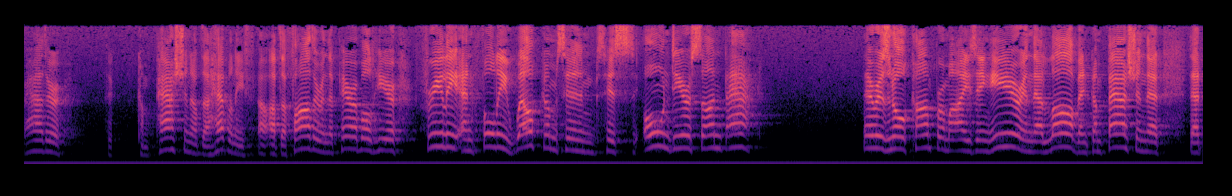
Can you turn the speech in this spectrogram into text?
Rather, the compassion of the heavenly uh, of the Father in the parable here freely and fully welcomes him, his own dear son back. There is no compromising here in that love and compassion that, that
